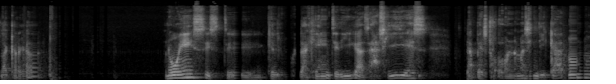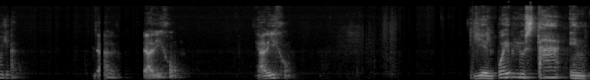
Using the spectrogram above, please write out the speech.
la cargada. No es este, que la gente diga, así es la persona más indicada. No, no, ya. Ya, dijo. Ya dijo. Y el pueblo está en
